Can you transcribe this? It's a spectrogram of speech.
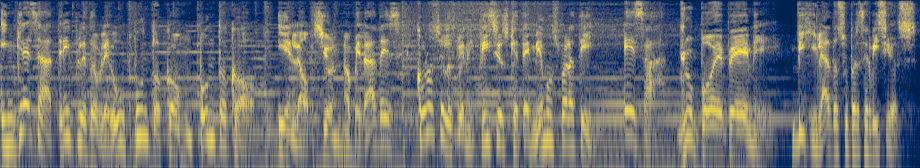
Ingresa a www.com.co y en la opción Novedades conoce los beneficios que tenemos para ti. ESA, Grupo EPM, Vigilado Superservicios.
